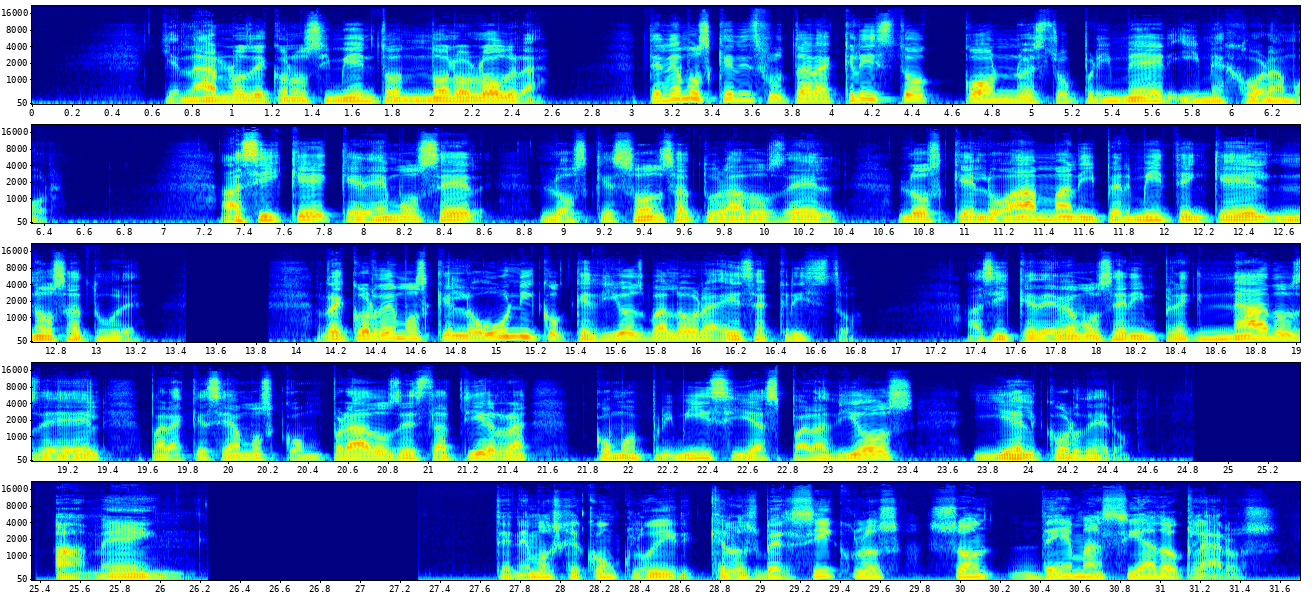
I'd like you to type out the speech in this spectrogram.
Llenarnos de conocimiento no lo logra. Tenemos que disfrutar a Cristo con nuestro primer y mejor amor. Así que queremos ser los que son saturados de Él, los que lo aman y permiten que Él no sature. Recordemos que lo único que Dios valora es a Cristo. Así que debemos ser impregnados de Él para que seamos comprados de esta tierra como primicias para Dios y el Cordero. Amén. Tenemos que concluir que los versículos son demasiado claros.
